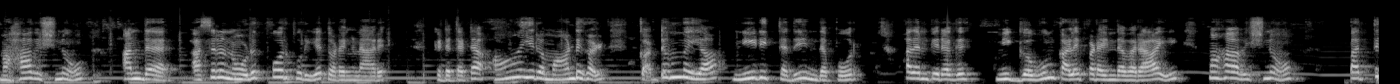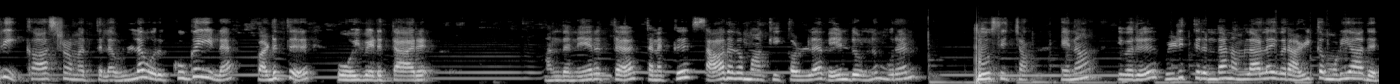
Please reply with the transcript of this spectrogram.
மகாவிஷ்ணு அந்த அசுரனோடு போர் புரிய தொடங்கினாரு. கிட்டத்தட்ட ஆயிரம் ஆண்டுகள் கடுமையா நீடித்தது இந்த போர். அதன் பிறகு மிகவும் களைப்படைந்தவராய் மகாவிஷ்ணு பத்ரி காசிரமத்துல உள்ள ஒரு குகையில படுத்து ஓய்வெடுத்தாரு. அந்த நேரத்தை தனக்கு சாதகமாக்கி கொள்ள வேண்டும்னு முரண் யோசிச்சான். ஏன்னா இவரு விழித்திருந்தா நம்மளால இவரை அழிக்க முடியாது.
